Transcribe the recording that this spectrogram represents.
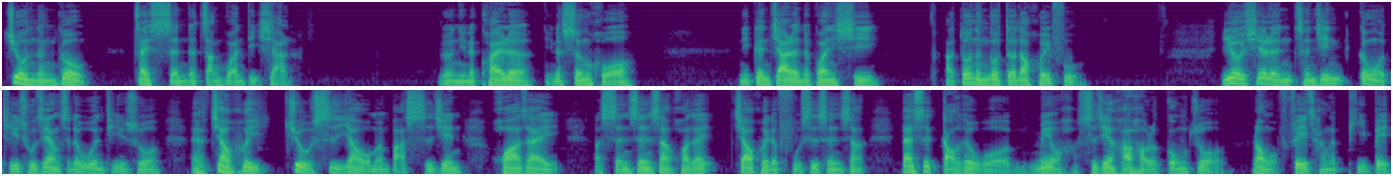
就能够在神的掌管底下了。比如你的快乐、你的生活、你跟家人的关系啊，都能够得到恢复。也有些人曾经跟我提出这样子的问题，说：“哎呀，教会就是要我们把时间花在……”啊，神身上花在教会的服饰身上，但是搞得我没有时间好好的工作，让我非常的疲惫。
